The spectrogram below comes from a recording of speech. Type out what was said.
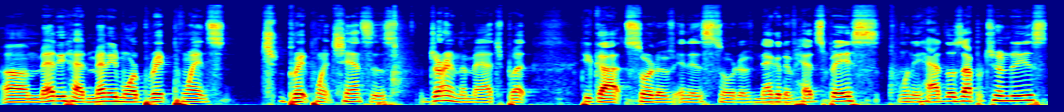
Um, Medi had many more break points, ch- breakpoint chances during the match, but he got sort of in his sort of negative headspace when he had those opportunities,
